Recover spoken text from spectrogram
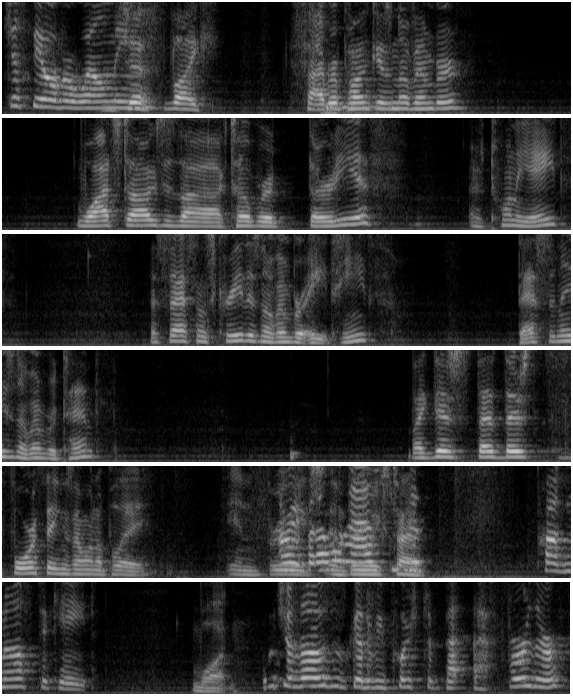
Just the overwhelming. Just like Cyberpunk is November. Watch Dogs is uh, October 30th or 28th. Assassin's Creed is November 18th. Destiny's November 10th. Like there's that there's four things I want to play in 3 All right, weeks in 3 ask weeks time. prognosticate What? which of those is going to be pushed further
